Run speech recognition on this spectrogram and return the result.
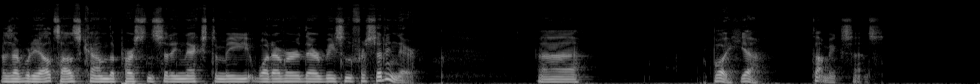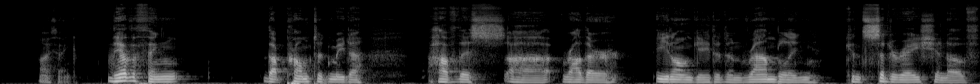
as everybody else has. Can the person sitting next to me, whatever their reason for sitting there? Uh, boy, yeah, that makes sense. I think the other thing that prompted me to have this uh, rather elongated and rambling consideration of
